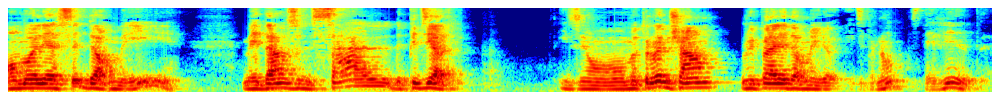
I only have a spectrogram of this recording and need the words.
on m'a laissé dormir, mais dans une salle de pédiatrie. Il dit, on m'a trouvé une chambre, je vais pas aller dormir là. Il dit, ben non, c'était vide.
